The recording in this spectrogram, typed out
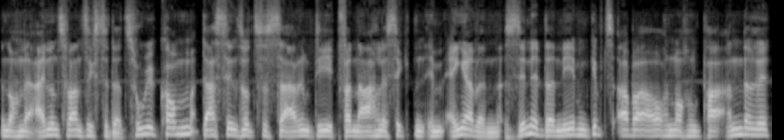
noch eine 21. dazugekommen. Das sind sozusagen die vernachlässigten im engeren Sinne. Daneben gibt's aber auch noch ein paar andere,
